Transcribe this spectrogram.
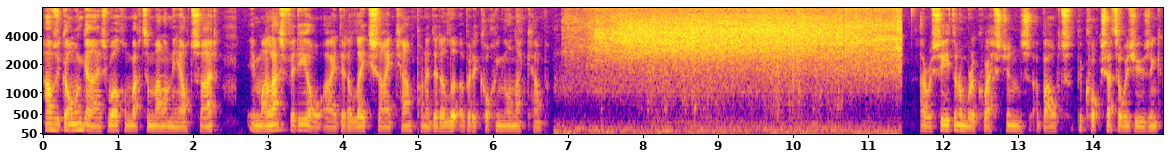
How's it going guys? Welcome back to Man on the Outside. In my last video I did a lakeside camp and I did a little bit of cooking on that camp. I received a number of questions about the cook set I was using.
